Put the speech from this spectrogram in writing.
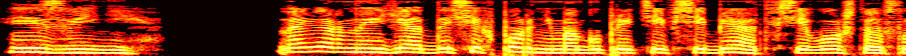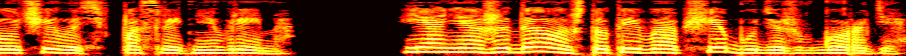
Извини. Наверное, я до сих пор не могу прийти в себя от всего, что случилось в последнее время. Я не ожидала, что ты вообще будешь в городе.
